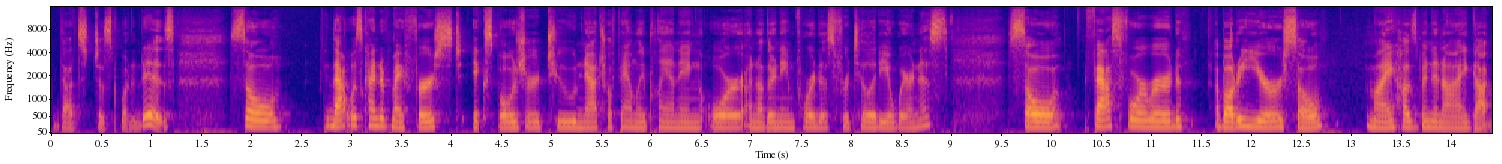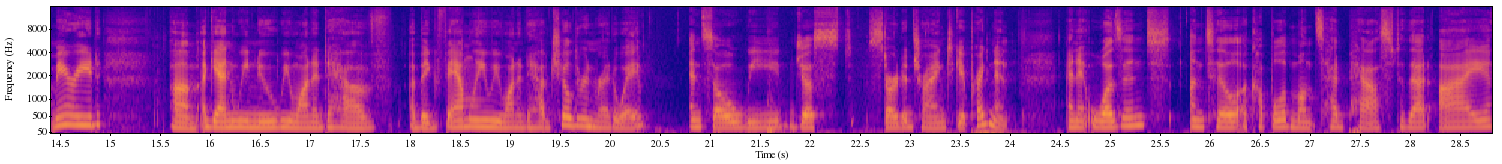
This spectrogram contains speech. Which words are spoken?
that's just what it is. So that was kind of my first exposure to natural family planning, or another name for it is fertility awareness. So, fast forward about a year or so, my husband and I got married. Um, again, we knew we wanted to have a big family, we wanted to have children right away. And so we just started trying to get pregnant. And it wasn't until a couple of months had passed that I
